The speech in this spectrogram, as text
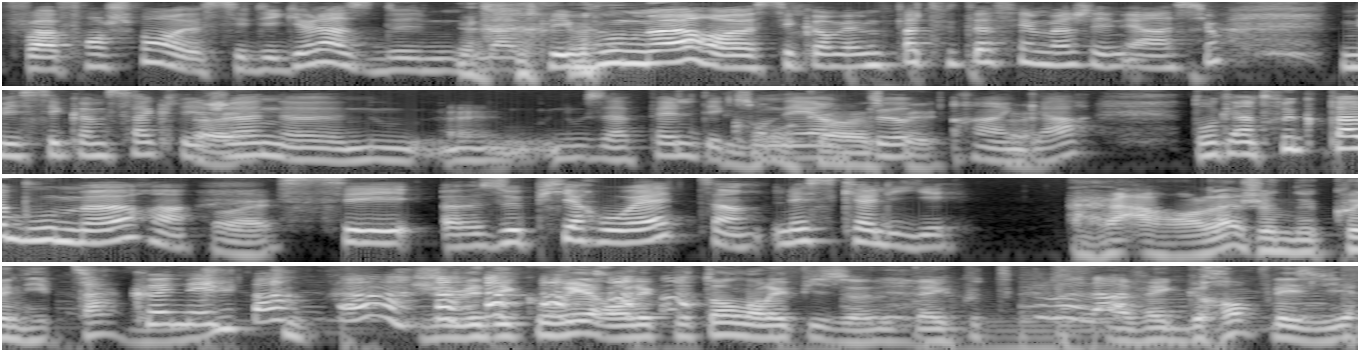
enfin, franchement, c'est dégueulasse de m'appeler boomer. c'est quand même pas tout à fait ma génération, mais c'est comme ça que les Ouais. jeunes euh, nous, Ouais. nous, nous appellent dès qu'on est un peu ringard. Donc un truc pas boomer, c'est euh, The Pirouette, l'escalier. Ah, Alors là, je ne connais pas. Connais du pas tout. Je vais découvrir en l'écoutant dans l'épisode. Bah écoute, Voilà. avec grand plaisir.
